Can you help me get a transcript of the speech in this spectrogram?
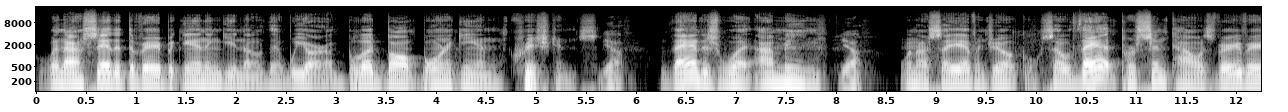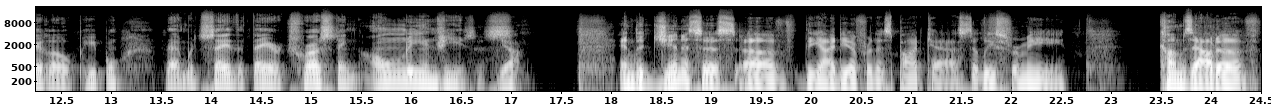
when I said at the very beginning, you know, that we are blood bought, born again Christians. Yeah. That is what I mean Yeah. when I say evangelical. So that percentile is very, very low. People that would say that they are trusting only in Jesus. Yeah. And the genesis of the idea for this podcast, at least for me, comes out of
